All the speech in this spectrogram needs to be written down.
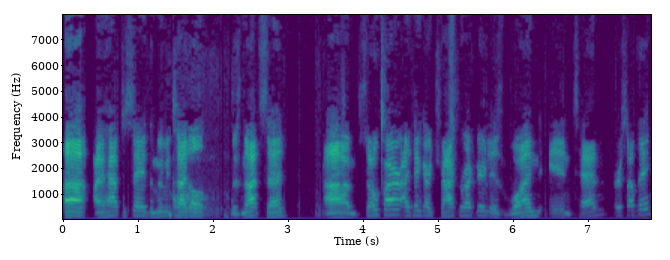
Uh, I have to say the movie title was not said. Um, so far, I think our track record is one in ten or something.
